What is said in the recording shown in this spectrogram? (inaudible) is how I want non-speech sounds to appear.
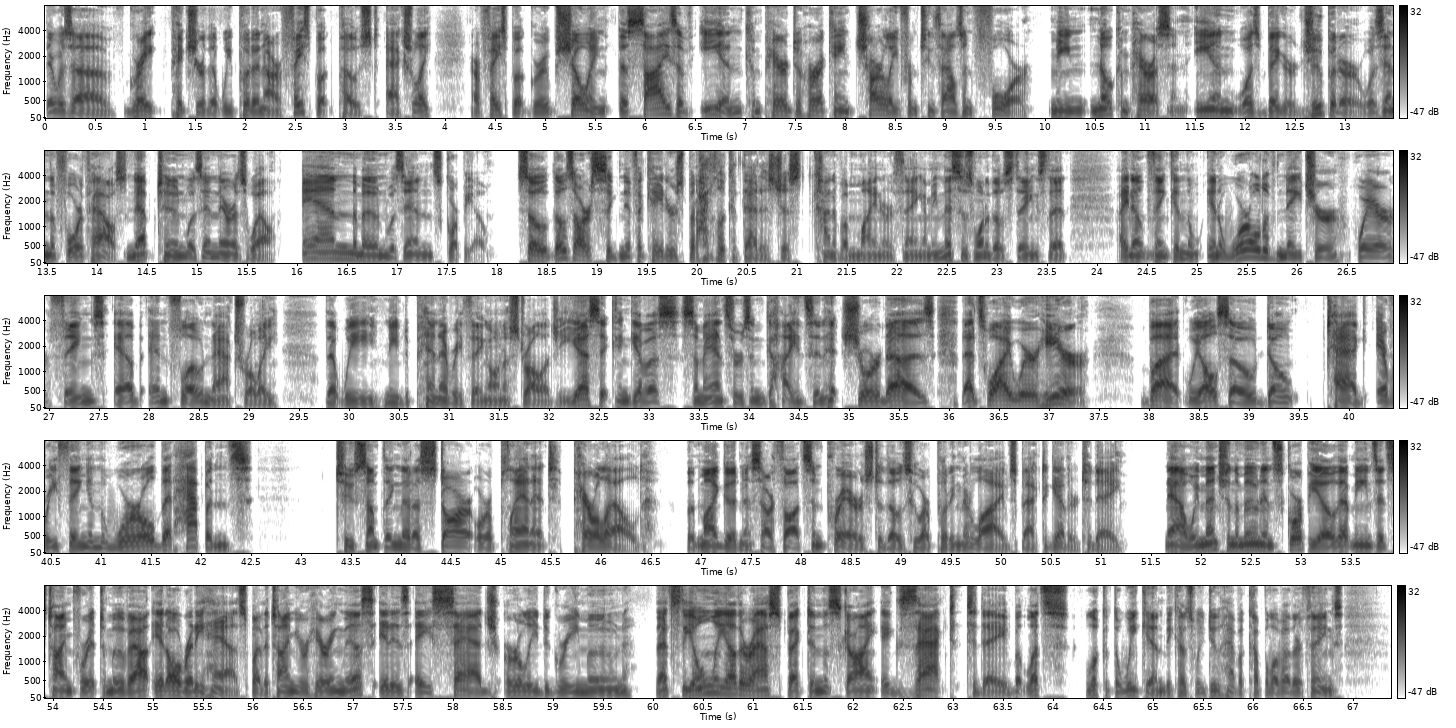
there was a great picture that we put in our Facebook post, actually, our Facebook group, showing the size of Ian compared to Hurricane Charley from 2004. I mean, no comparison. Ian was bigger. Jupiter was in the fourth house. Neptune was in there as well. And the moon was in Scorpio. So those are significators, but I look at that as just kind of a minor thing. I mean, this is one of those things that I don't think in the in a world of nature where things ebb and flow naturally, that we need to pin everything on astrology. Yes, it can give us some answers and (laughs) guides, and it sure does. That's why we're here. But we also don't tag everything in the world that happens to something that a star or a planet paralleled. But my goodness, our thoughts and prayers to those who are putting their lives back together today. Now, we mentioned the moon in Scorpio. That means it's time for it to move out. It already has. By the time you're hearing this, it is a Sag early degree moon. That's the only other aspect in the sky exact today, but let's look at the weekend because we do have a couple of other things.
